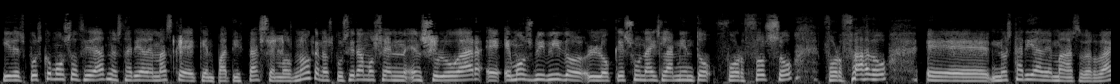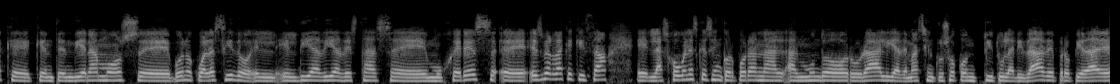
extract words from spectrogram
Y después, como sociedad, no estaría de más que, empatizásemos, ¿no? que nos pusiéramos en, su lugar. Eh, hemos vivido lo que es un aislamiento forzoso, forzado, eh, no estaría de más, ¿verdad?, que, entendiéramos, eh, bueno, cuál ha sido el, día a día de estas mujeres. es verdad que quizá las jóvenes que se incorporan al, al mundo rural y además incluso con titularidad de propiedades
